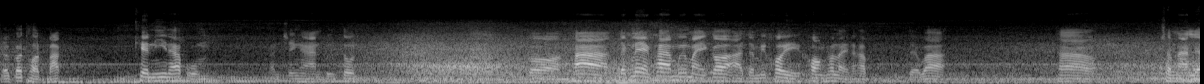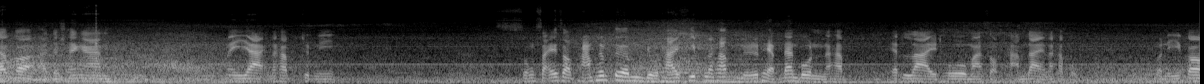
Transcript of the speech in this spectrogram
แล้วก็ถอดปลั๊กแค่นี้นะครับผมการใช้งานเบื้องต้น ก็ถ้าแรกๆถ้ามือใหม่ก็อาจจะไม่ค่อยคล่องเท่าไหร่นะครับ แต่ว่าถ้าชำนาญแล้วก็อาจจะใช้งานไม่ยากนะครับจุดนี้ สงสัยสอบถามเพิ่มเติมอยู่ท้ายคลิปนะครับ หรือแถบด้านบนนะครับแอดไลน์โทรมาสอบถามได้นะครับผมวันนี้ก็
